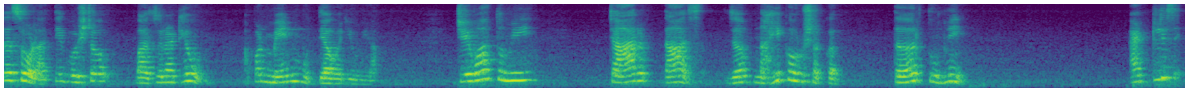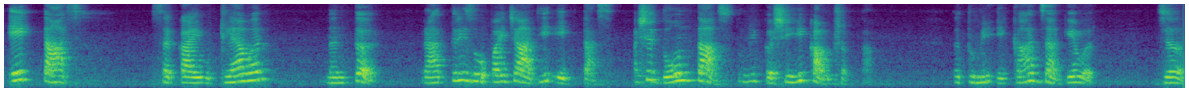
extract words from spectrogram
तर सोडा ती गोष्ट बाजूला ठेवून आपण मेन मुद्द्यावर येऊया. जेव्हा तुम्ही चार तास जप नाही करू शकत तर तुम्ही ॲटलिस्ट एक तास सकाळी उठल्यावर नंतर रात्री झोपायच्या आधी एक तास असे दोन तास तुम्ही कसेही काढू शकता. तर तुम्ही एकाच जागेवर जर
